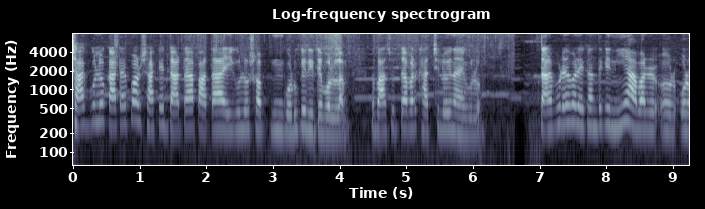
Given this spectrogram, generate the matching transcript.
শাকগুলো কাটার পর শাকের ডাটা, পাতা এইগুলো সব গরুকে দিতে বললাম। তো বাছুরটা আবার খাচ্ছিলই না এগুলো। তারপরে আবার এখান থেকে নিয়ে আবার ওর ওর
